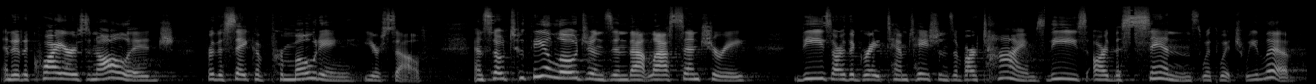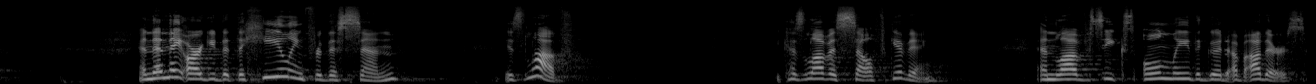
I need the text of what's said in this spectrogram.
And it acquires knowledge for the sake of promoting yourself. And so, to theologians in that last century, these are the great temptations of our times. These are the sins with which we live. And then they argued that the healing for this sin is love because love is self giving. And love seeks only the good of others.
